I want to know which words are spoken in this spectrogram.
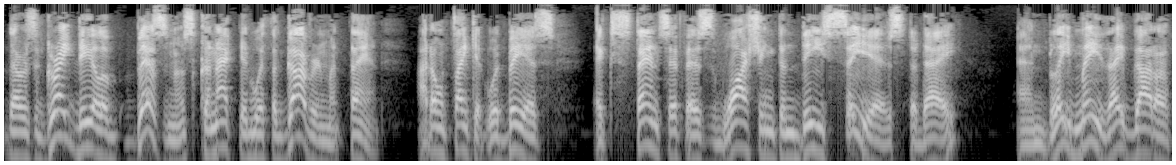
there was a great deal of business connected with the government then. I don't think it would be as extensive as Washington, D.C. is today. And believe me, they've got a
